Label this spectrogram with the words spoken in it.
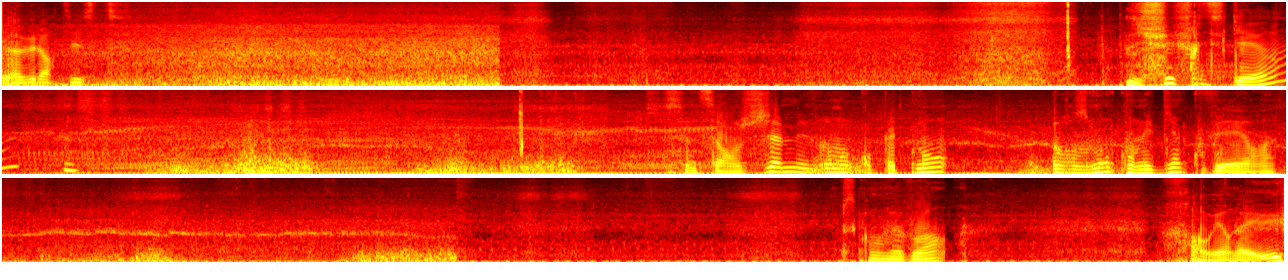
Bien vu l'artiste. Fait frisquer. Hein ça ne s'arrange jamais vraiment complètement. Heureusement qu'on est bien couvert. Parce qu'on va voir. Oh oui, on l'a eu.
